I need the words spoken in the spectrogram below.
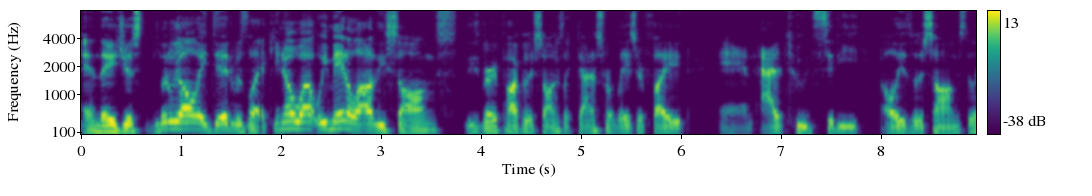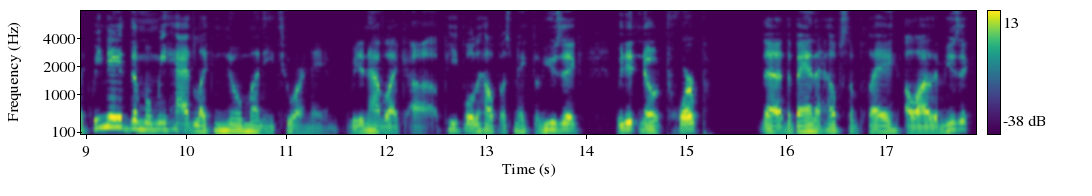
and they just literally all they did was like, you know what? We made a lot of these songs, these very popular songs like Dinosaur Laser Fight and Attitude City, all these other songs. They're like, we made them when we had like no money to our name. We didn't have like uh, people to help us make the music. We didn't know TWRP, the the band that helps them play a lot of their music.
